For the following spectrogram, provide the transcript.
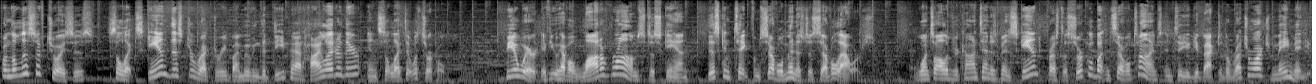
From the list of choices, select Scan this directory by moving the D-pad highlighter there and select it with circle. Be aware, if you have a lot of ROMs to scan, this can take from several minutes to several hours. Once all of your content has been scanned, press the circle button several times until you get back to the RetroArch main menu.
